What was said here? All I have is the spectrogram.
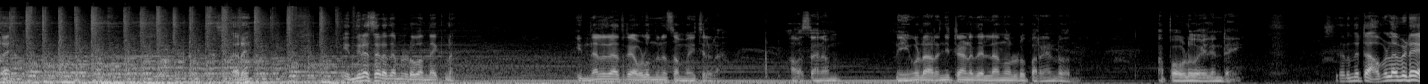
സാറേ. സാറേ എന്തിനാ സാറേ നമ്മളിവിടെ വന്നേക്കണേ? ഇന്നലെ രാത്രി അവളൊന്നിനും സമ്മതിച്ചില്ലടാ. അവസാനം നീ കൂടെ അറിഞ്ഞിട്ടാണ് ഇതെല്ലാം അവളോട് പറയേണ്ട വന്നു അപ്പോൾ അവൾ വയലന്റായി സാർ എന്നിട്ട് അവളെവിടെ?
